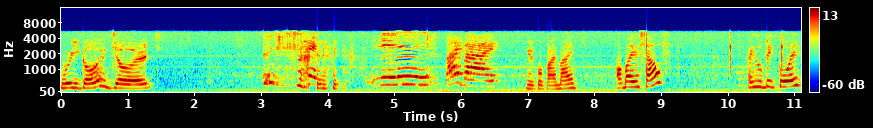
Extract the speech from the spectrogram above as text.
Where are you going, George? Bye bye. You gonna go bye bye? All by yourself? Are you a big boy?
